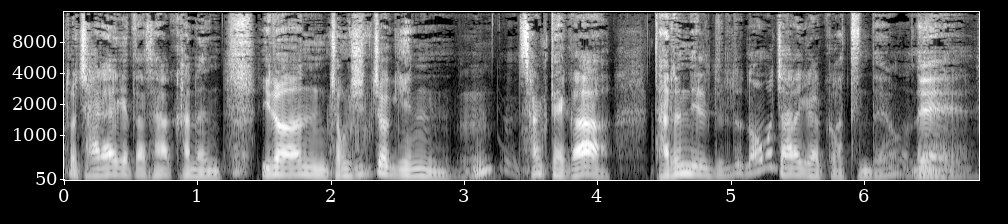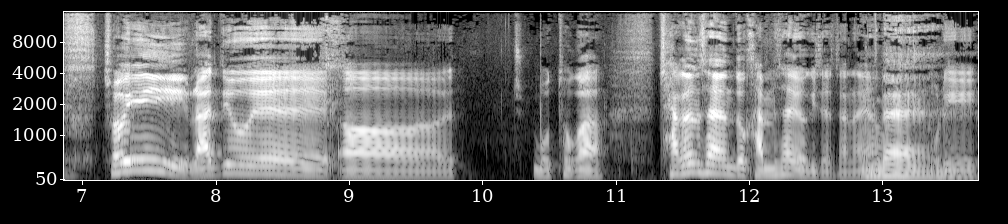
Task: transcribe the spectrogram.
또 잘해야겠다 생각하는 이런 정신적인 음, 상태가 다른 일들도 너무 잘하게 할 것 같은데요. 네. 저희 라디오의, 어, 모토가 작은 사연도 감사의 여기자잖아요. 네. 우리,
